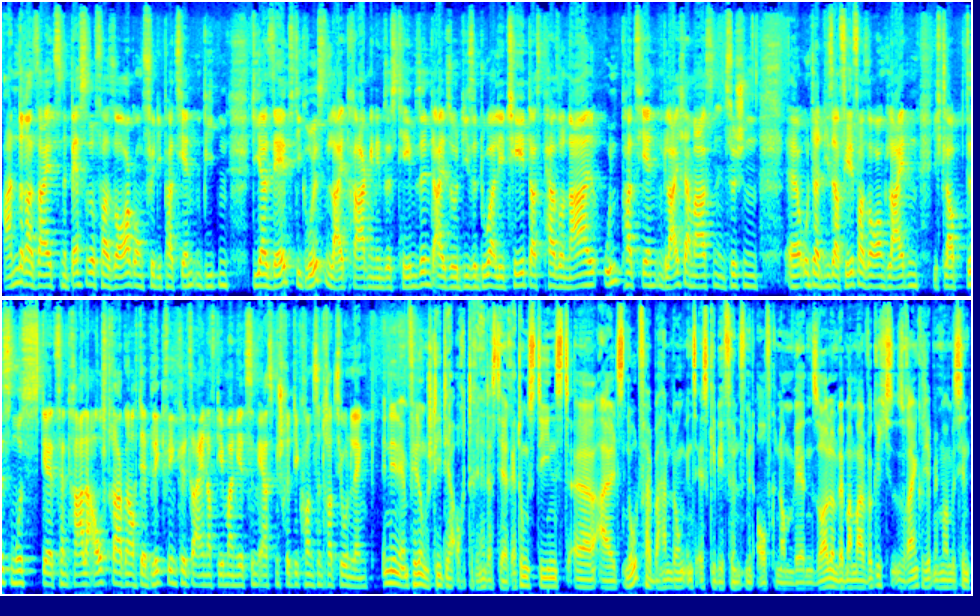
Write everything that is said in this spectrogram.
andererseits eine bessere Versorgung für die Patienten bieten, die ja selbst die größten Leidtragen in dem System sind. Also diese Dualität, dass Personal und Patienten gleichermaßen inzwischen äh, unter dieser Fehlversorgung leiden. Ich glaube, das muss der zentrale Auftrag und auch der Blickwinkel sein, auf den man jetzt im ersten Schritt die Konzentration lenkt. In den Empfehlungen steht ja auch drin, dass der Rettungsdienst äh, als Notfallbehandlung ins SGB V mit aufgenommen werden soll. Und wenn man mal wirklich so reinguckt, ich habe mich mal ein bisschen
